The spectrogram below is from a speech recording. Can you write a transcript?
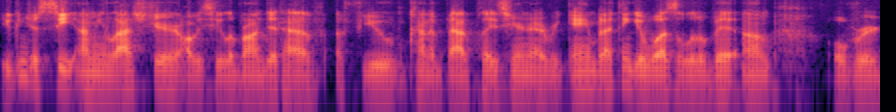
you can just see. I mean, last year obviously LeBron did have a few kind of bad plays here in every game, but I think it was a little bit um, over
